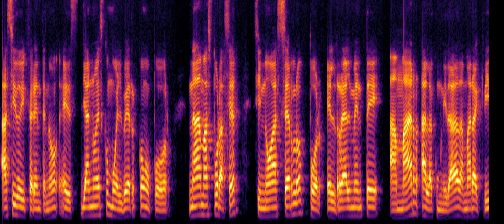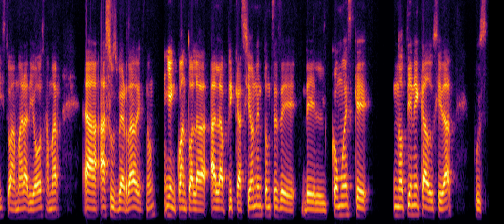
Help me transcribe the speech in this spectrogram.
ha sido diferente, ¿no? Es, ya no es como el ver como por nada más por hacer, sino hacerlo por el realmente amar a la comunidad, amar a Cristo, amar a Dios, amar a, sus verdades, ¿no? Y en cuanto a la, a la aplicación entonces de, del cómo es que no tiene caducidad, pues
